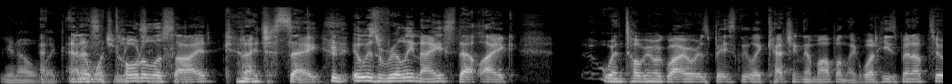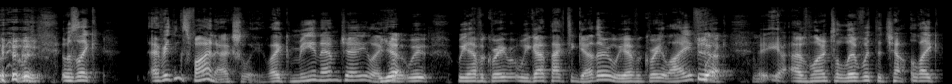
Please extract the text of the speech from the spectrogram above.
you know like and i don't as want a you to total mistake. aside, can I just say it was really nice that like when Tobey Maguire was basically like catching them up on like what he's been up to. It was, it was like everything's fine actually. Like me and MJ, like Yeah. we, we we have a great we got back together. We have a great life. Yeah. Like I've learned to live with the challenge. Like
